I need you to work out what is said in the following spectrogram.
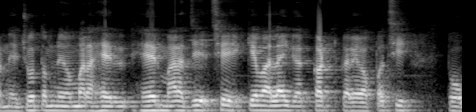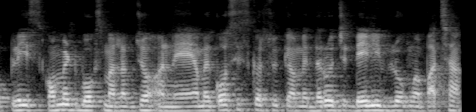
અને જો તમને અમારા હેર હેર મારા જે છે કેવા લાગ્યા કટ કરાવ્યા પછી, તો પ્લીઝ કોમેન્ટ બોક્સમાં લખજો. અને અમે કોશિશ કરશું કે અમે દરરોજ ડેલી વ્લોગમાં પાછા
